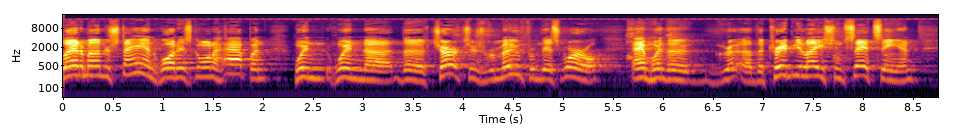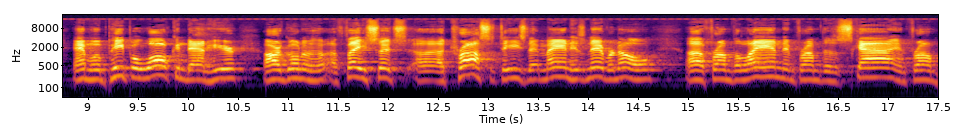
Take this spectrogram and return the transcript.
let him understand what is going to happen when, when uh, the church is removed from this world and when the, uh, the tribulation sets in and when people walking down here are going to face such uh, atrocities that man has never known uh, from the land and from the sky and from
